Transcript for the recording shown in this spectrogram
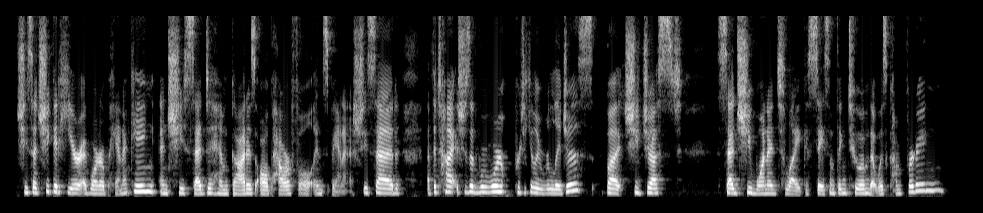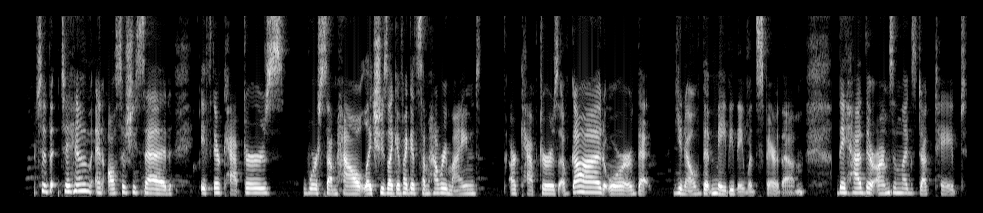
She said she could hear Eduardo panicking, and she said to him, God is all powerful in Spanish. She said at the time, she said we weren't particularly religious, but she just said she wanted to like say something to him that was comforting to the, to him and also she said if their captors were somehow like she's like if i could somehow remind our captors of god or that you know, that maybe they would spare them. They had their arms and legs duct taped.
